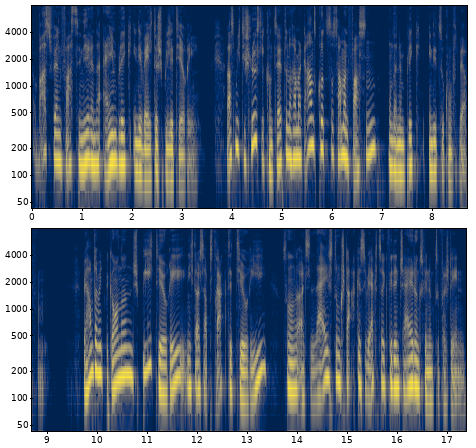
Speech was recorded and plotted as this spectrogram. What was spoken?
Was für ein faszinierender Einblick in die Welt der Spieletheorie. Lass mich die Schlüsselkonzepte noch einmal ganz kurz zusammenfassen und einen Blick in die Zukunft werfen. Wir haben damit begonnen, Spieltheorie nicht als abstrakte Theorie, sondern als leistungsstarkes Werkzeug für die Entscheidungsfindung zu verstehen.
